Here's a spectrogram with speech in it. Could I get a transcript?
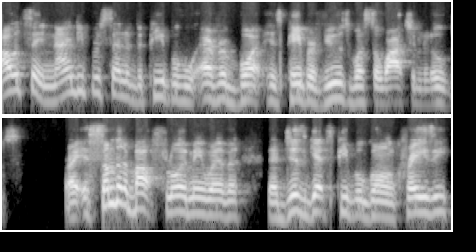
I would say 90% of the people who ever bought his pay-per-views was to watch him lose. Right? It's something about Floyd Mayweather that just gets people going crazy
